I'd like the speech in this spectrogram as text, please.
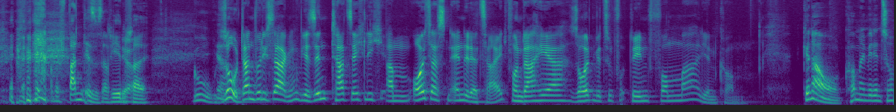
Aber spannend ist es auf jeden Ja. Fall. Gut. So, dann würde ich sagen, wir sind tatsächlich am äußersten Ende der Zeit. Von daher sollten wir zu den Formalien kommen. Genau, kommen wir den zu,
